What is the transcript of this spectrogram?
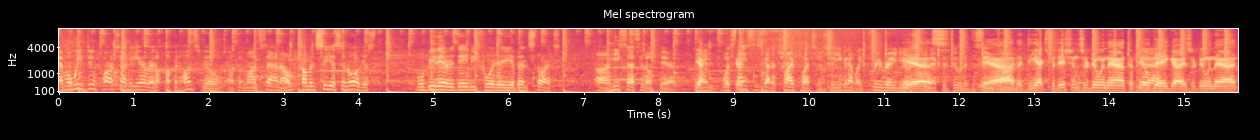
And when we do Parks on the Air at, up at Huntsville, up at Monte Sano, come and see us in August. We'll be there the day before the event starts. Uh, he sets it up there. Yeah, And what's okay. nice is he's got a triplexer, so you can have like three radios yes, connected to it at the same yeah, time. the DXpeditions are doing that. The Field Yeah. Day guys are doing that.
